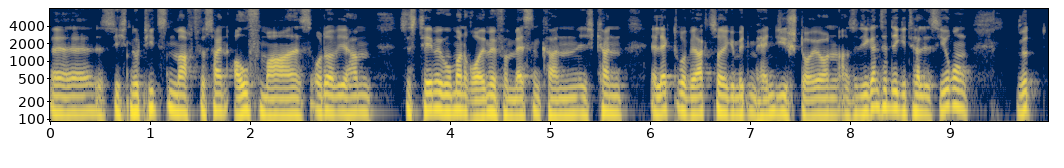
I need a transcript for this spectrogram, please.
äh, sich Notizen macht für sein Aufmaß. Oder wir haben Systeme, wo man Räume vermessen kann. Ich kann Elektrowerkzeuge mit dem Handy steuern. Also die ganze Digitalisierung wird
